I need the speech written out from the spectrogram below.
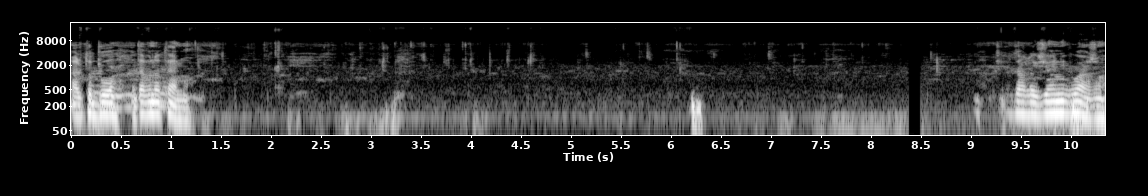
Ale to było dawno temu. Dalej gdzie oni włażą?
